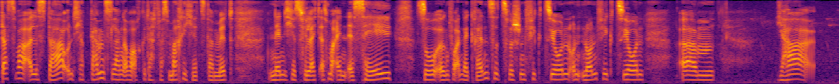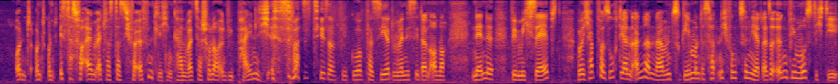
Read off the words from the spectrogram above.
Das war alles da und ich habe ganz lange aber auch gedacht, was mache ich jetzt damit? Nenne ich es vielleicht erstmal ein Essay, so irgendwo an der Grenze zwischen Fiktion und Non-Fiktion. Ähm, ja, und, und, und ist das vor allem etwas, das ich veröffentlichen kann, weil es ja schon auch irgendwie peinlich ist, was dieser Figur passiert. Und wenn ich sie dann auch noch nenne wie mich selbst. Aber ich habe versucht, ihr einen anderen Namen zu geben und das hat nicht funktioniert. Also irgendwie musste ich die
